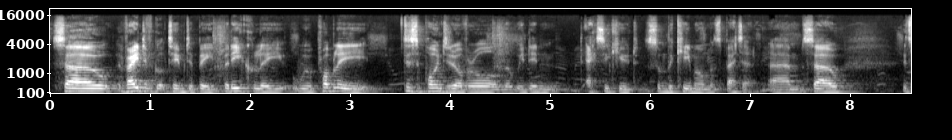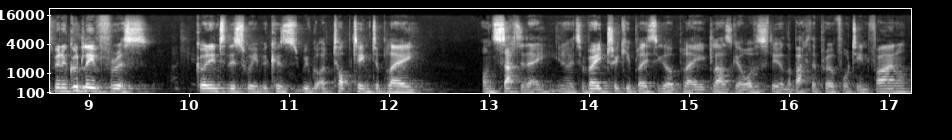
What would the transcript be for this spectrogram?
so a very difficult team to beat. But equally, we were probably disappointed overall that we didn't execute some of the key moments better. Um, so it's been a good lever for us going into this week because we've got a top team to play on Saturday. You know, it's a very tricky place to go play Glasgow, obviously on the back of the Pro 14 final.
